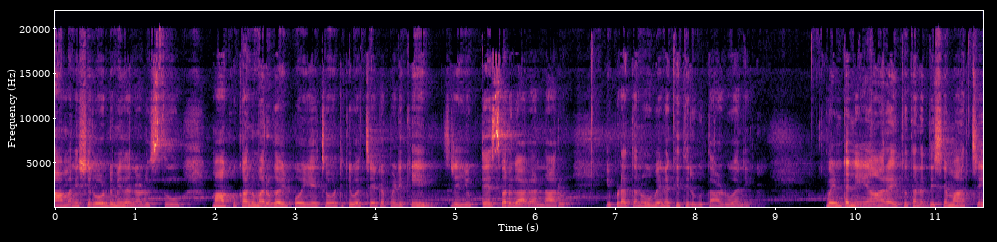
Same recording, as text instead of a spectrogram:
ఆ మనిషి రోడ్డు మీద నడుస్తూ మాకు కనుమరుగైపోయే చోటికి వచ్చేటప్పటికీ శ్రీ యుక్తేశ్వర్ గారు అన్నారు. ఇప్పుడు అతను వెనక్కి తిరుగుతాడు అని. వెంటనే ఆ రైతు తన దిశ మార్చి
